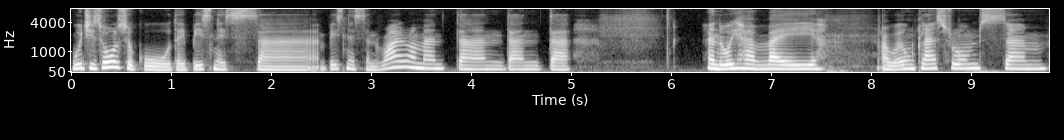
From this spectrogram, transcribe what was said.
which is also good, a business uh, business environment, and and and we have a our own classrooms um,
